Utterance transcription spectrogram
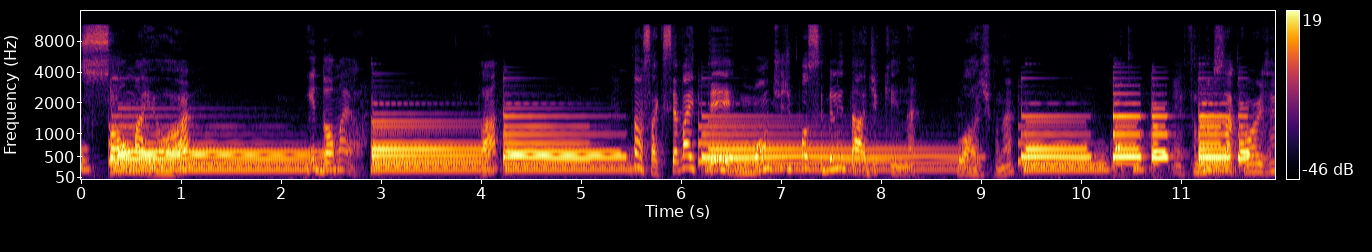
Sol maior e Dó maior, tá? Então, só que você vai ter um monte de possibilidade aqui, né? Lógico, né? É, são muitos acordes, né?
